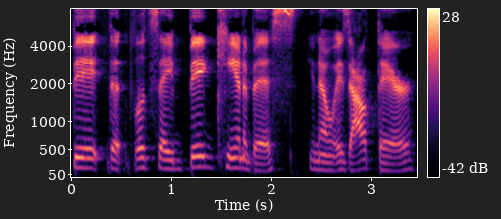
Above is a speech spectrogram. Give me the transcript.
big, let's say big cannabis, you know, is out there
